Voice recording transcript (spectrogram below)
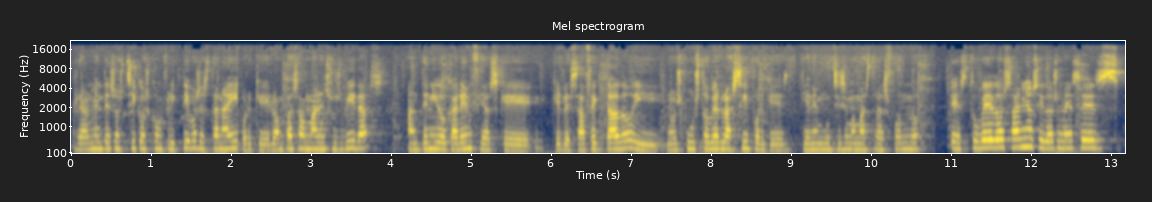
realmente esos chicos conflictivos están ahí porque lo han pasado mal en sus vidas han tenido carencias que, que, les ha afectado y no es justo verlo así porque tiene muchísimo más trasfondo. Estuve dos años y dos meses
